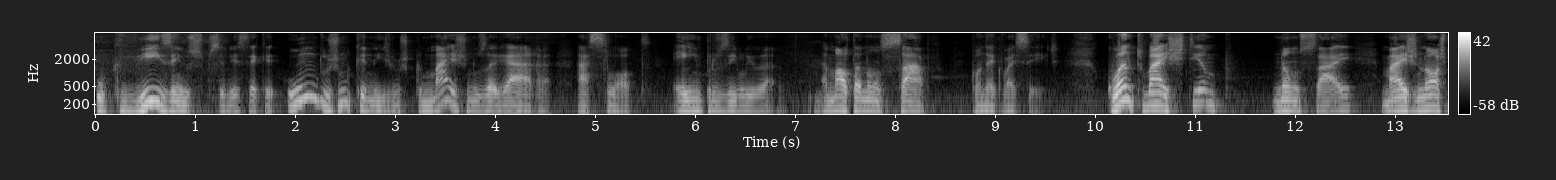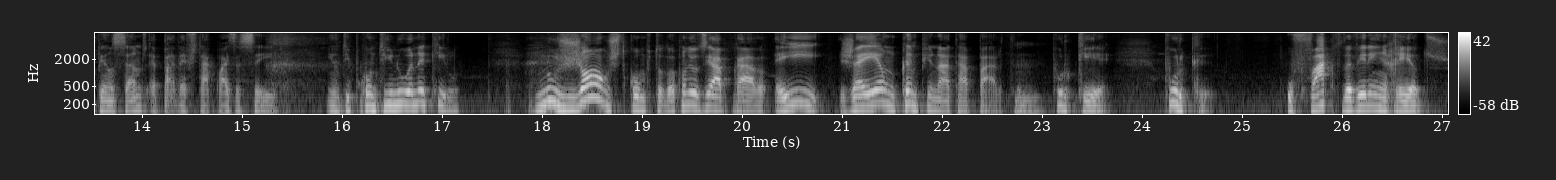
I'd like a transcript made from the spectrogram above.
o que dizem os especialistas é que um dos mecanismos que mais nos agarra à slot é a imprevisibilidade. A malta não sabe quando é que vai sair. Quanto mais tempo não sai, mais nós pensamos, epá, deve estar quase a sair. E um tipo continua naquilo. Nos jogos de computador, quando eu dizia há bocado, aí já é um campeonato à parte. Porquê? Porque o facto de haver enredos,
